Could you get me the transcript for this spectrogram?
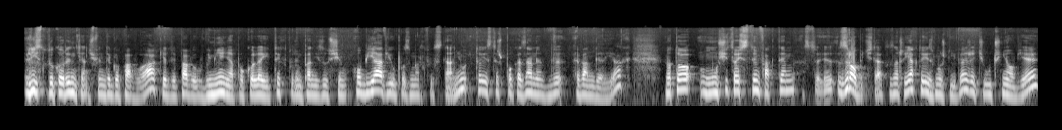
listu do Koryntian świętego Pawła, kiedy Paweł wymienia po kolei tych, którym Pan Jezus się objawił po zmartwychwstaniu, i to jest też pokazane w Ewangeliach, no to musi coś z tym faktem zrobić. Tak? To znaczy, jak to jest możliwe, że ci uczniowie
